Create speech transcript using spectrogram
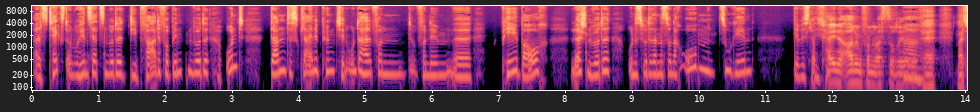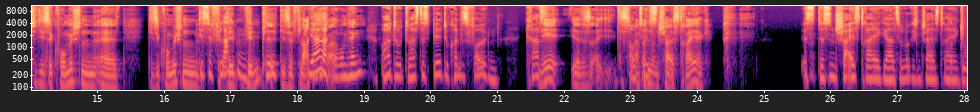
als Text irgendwo hinsetzen würde, die Pfade verbinden würde und dann das kleine Pünktchen unterhalb von, von dem äh, P-Bauch löschen würde und es würde dann so nach oben zugehen. Ihr wisst Ich habe keine Ahnung, von was du redest. Ah. Hä? Meinst du diese komischen, äh, diese komischen Diese Flaggen. Wim- Wimpel, diese Flaggen, Ja. die überall rumhängen? Oh, du, du hast das Bild, du konntest folgen. Krass. Nee, ja, das, das ist doch einfach nur ein scheiß Dreieck. Ist, das ist ein Scheißdreieck, ja, also wirklich ein Scheißdreieck. Du,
